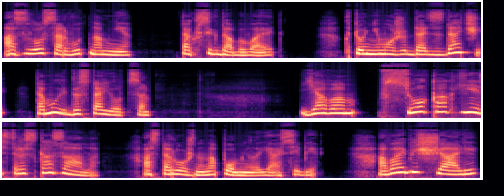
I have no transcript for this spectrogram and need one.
а зло сорвут на мне. Так всегда бывает. Кто не может дать сдачи, тому и достается. «Я вам все как есть рассказала», — осторожно напомнила я о себе. «А вы обещали,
